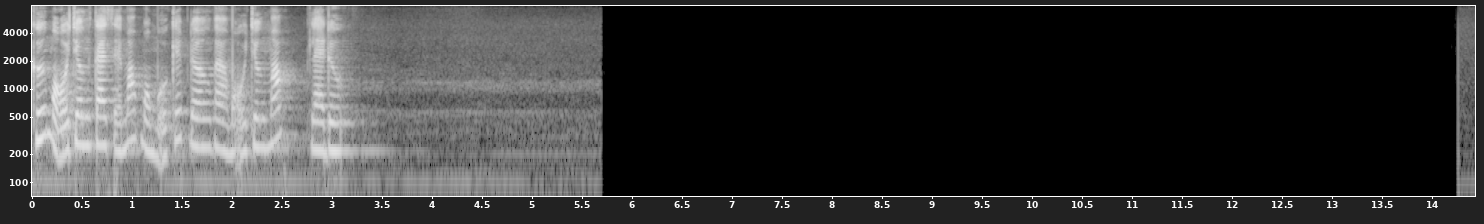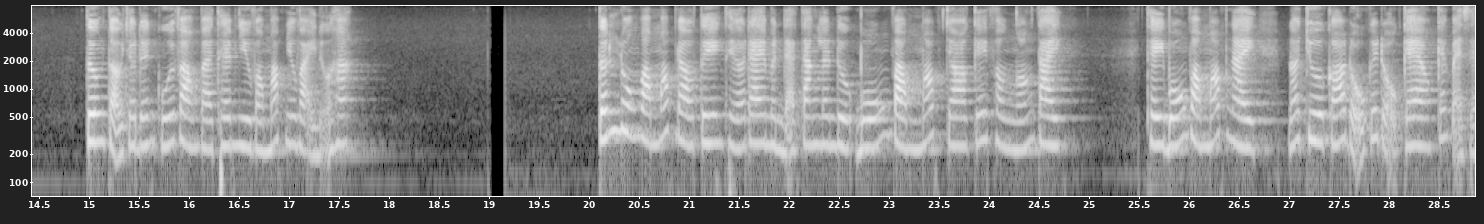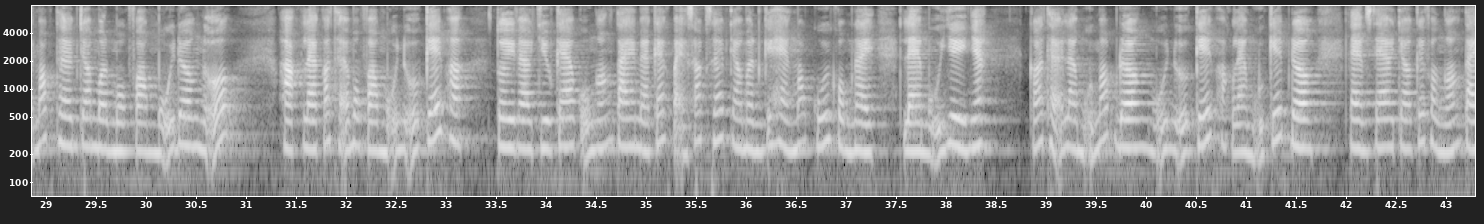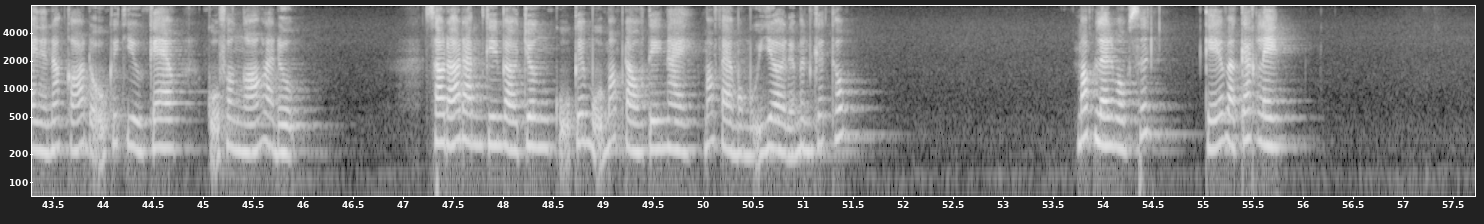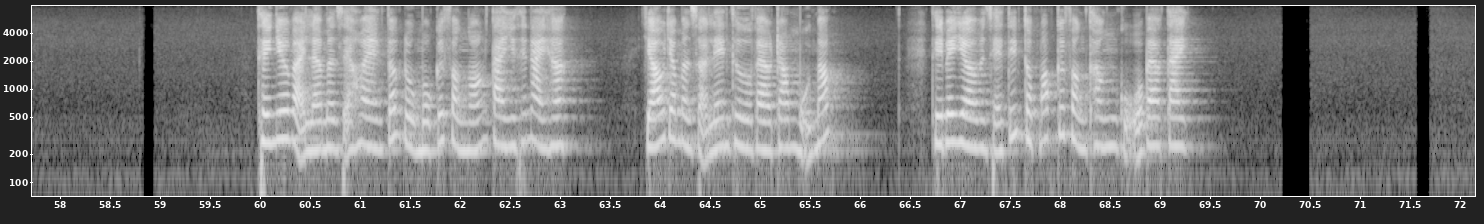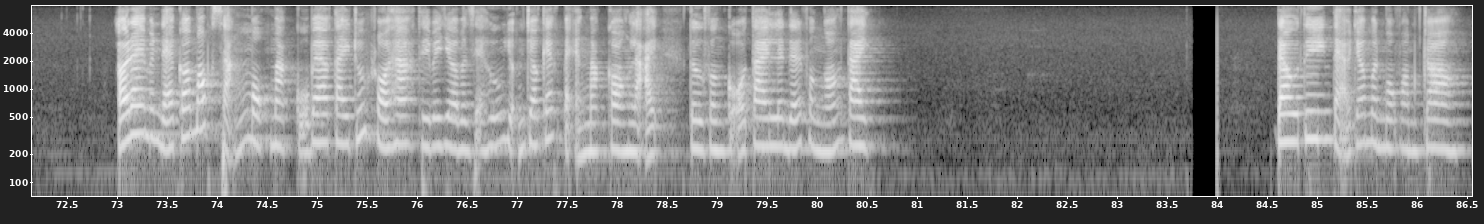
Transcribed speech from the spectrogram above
Cứ mỗi chân ta sẽ móc một mũi kép đơn vào mỗi chân móc là được. Tương tự cho đến cuối vòng và thêm nhiều vòng móc như vậy nữa ha. Tính luôn vòng móc đầu tiên thì ở đây mình đã tăng lên được 4 vòng móc cho cái phần ngón tay. Thì bốn vòng móc này nó chưa có đủ cái độ cao, các bạn sẽ móc thêm cho mình một vòng mũi đơn nữa. Hoặc là có thể một vòng mũi nửa kép ha, tùy vào chiều cao của ngón tay mà các bạn sắp xếp cho mình cái hàng móc cuối cùng này là mũi gì nha có thể là mũi móc đơn, mũi nửa kép hoặc là mũi kép đơn. Làm sao cho cái phần ngón tay này nó có đủ cái chiều cao của phần ngón là được? Sau đó đâm kim vào chân của cái mũi móc đầu tiên này, móc vào một mũi dời để mình kết thúc. Móc lên một xích, kéo và cắt len. Thì như vậy là mình sẽ hoàn tất được một cái phần ngón tay như thế này ha. Giấu cho mình sợi len thừa vào trong mũi móc thì bây giờ mình sẽ tiếp tục móc cái phần thân của bao tay. Ở đây mình đã có móc sẵn một mặt của bao tay trước rồi ha. Thì bây giờ mình sẽ hướng dẫn cho các bạn mặt còn lại, từ phần cổ tay lên đến phần ngón tay. Đầu tiên tạo cho mình một vòng tròn.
